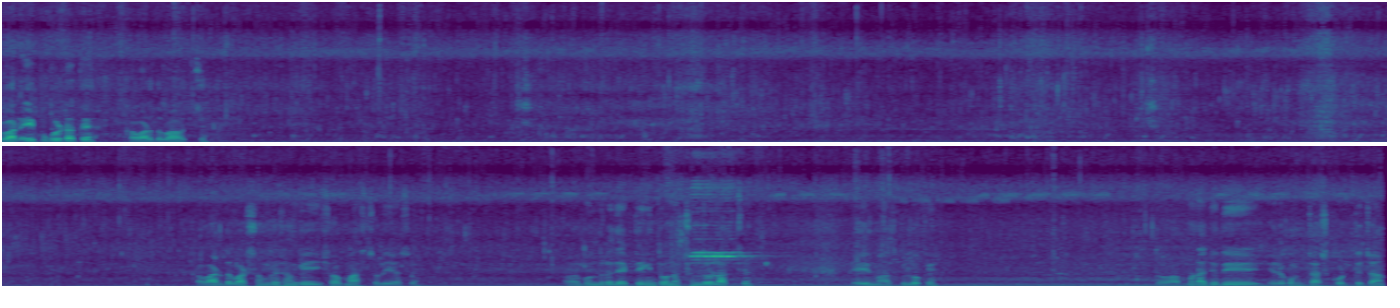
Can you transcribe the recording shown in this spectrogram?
এবার এই পুকুরটাতে খাবার দেওয়া হচ্ছে। খাবার দেওয়ার সঙ্গে সঙ্গেই সব মাছ চলে আসে। আর বন্ধুরা, দেখতে কিন্তু অনেক সুন্দর লাগছে এই মাছগুলোকে। তো আপনারা যদি এরকম চাষ করতে চান,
